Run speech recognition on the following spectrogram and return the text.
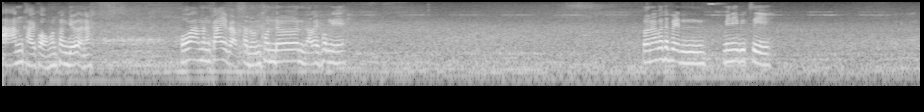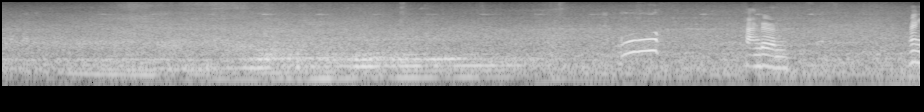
ร้านขายของค่อนข้างเยอะนะ เพราะว่ามันใกล้แบบถนนคนเดินอะไรพวกนี้ ตัวนั้นก็จะเป็นมินิบิ๊กซีทางเดิน แม่ง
